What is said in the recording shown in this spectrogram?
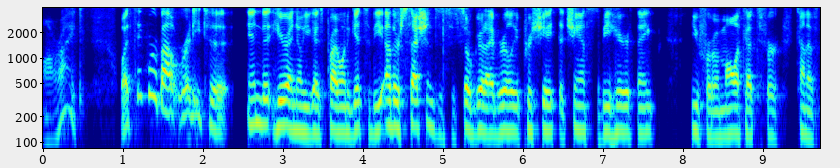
All right. Well, I think we're about ready to end it here. I know you guys probably want to get to the other sessions. This is so good. I really appreciate the chance to be here. Thank you for Malika for kind of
